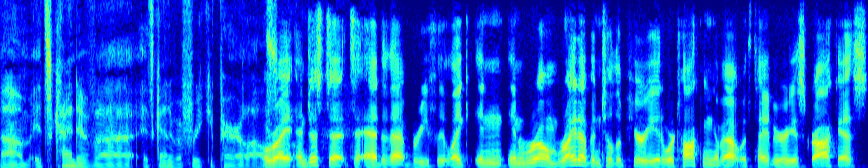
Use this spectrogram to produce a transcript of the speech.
um, it's kind of a, it's kind of a freaky parallel. Well, so. right, and just to, to add to that briefly, like in in Rome, right up until the period we're talking about with Tiberius Gracchus,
